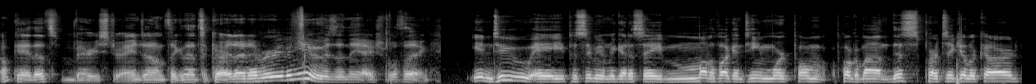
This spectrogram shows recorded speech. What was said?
Okay, that's very strange. I don't think that's a card I'd ever even use in the actual thing. Into a Passimian, we gotta say motherfucking teamwork po Pokemon. This particular card,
